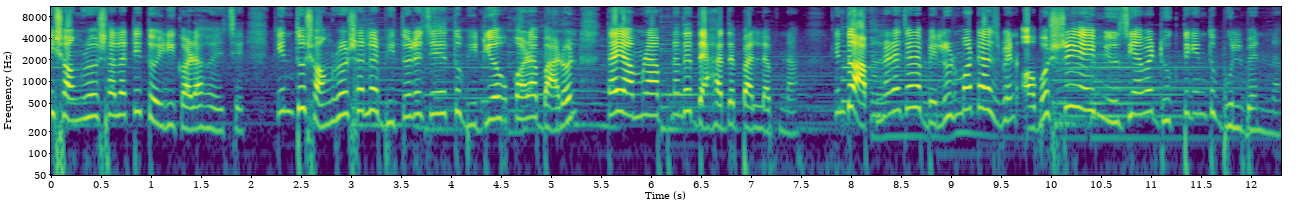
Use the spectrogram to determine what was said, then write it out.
এই সংগ্রহশালাটি তৈরি করা হয়েছে। কিন্তু সংগ্রহশালার ভিতরে যেহেতু ভিডিও করা বারণ, তাই আমরা আপনাদের দেখাতে পারলাম না। কিন্তু আপনারা যারা বেলুর মঠে আসবেন, অবশ্যই এই মিউজিয়ামে ঢুকতে কিন্তু ভুলবেন না।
